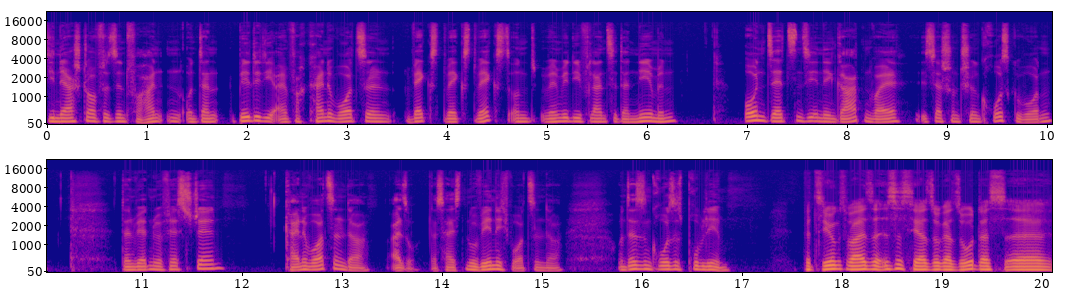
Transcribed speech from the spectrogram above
die Nährstoffe sind vorhanden und dann bildet die einfach keine Wurzeln, wächst, wächst, wächst. Und wenn wir die Pflanze dann nehmen und setzen sie in den Garten, weil ist ja schon schön groß geworden, dann werden wir feststellen, keine Wurzeln da. Also, das heißt nur wenig Wurzeln da. Und das ist ein großes Problem. Beziehungsweise ist es ja sogar so, dass äh,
